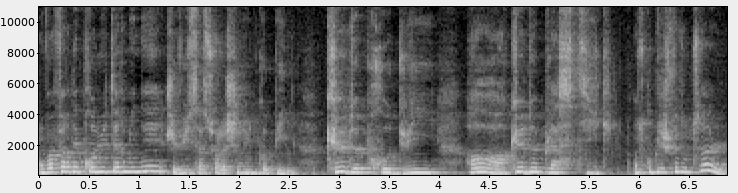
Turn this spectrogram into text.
On va faire des produits terminés. J'ai vu ça sur la chaîne d'une copine. Que de produits, oh, que de plastique. On se coupe les cheveux toute seule.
